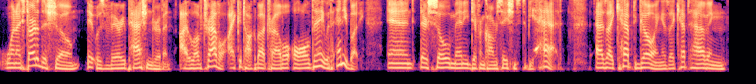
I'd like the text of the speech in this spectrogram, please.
when I started this show, it was very passion driven. I love travel. I could talk about travel all day with anybody. And there's so many different conversations to be had. As I kept going, as I kept having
